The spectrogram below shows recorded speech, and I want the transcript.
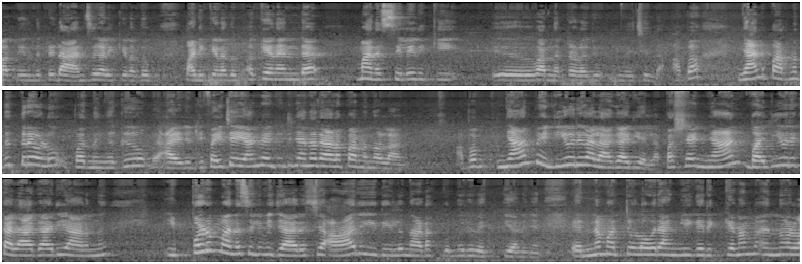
വന്നിരുന്നിട്ട് ഡാൻസ് കളിക്കണതും പഠിക്കണതും ഒക്കെയാണ് എന്റെ മനസ്സിൽ എനിക്ക് വന്നിട്ടുള്ളൊരു ചിന്ത. അപ്പോൾ ഞാൻ പറഞ്ഞത് ഇത്രയേ ഉള്ളൂ. ഇപ്പം നിങ്ങൾക്ക് ഐഡന്റിഫൈ ചെയ്യാൻ വേണ്ടിയിട്ട് ഞാൻ ഒരാളെ പറഞ്ഞെന്നുള്ളതാണ്. അപ്പം ഞാൻ വലിയൊരു കലാകാരിയല്ല. പക്ഷേ ഞാൻ വലിയൊരു കലാകാരിയാണെന്ന് ഇപ്പോഴും മനസ്സിൽ വിചാരിച്ച് ആ രീതിയിൽ നടക്കുന്ന ഒരു വ്യക്തിയാണ് ഞാൻ. എന്നെ മറ്റുള്ളവർ അംഗീകരിക്കണം എന്നുള്ള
